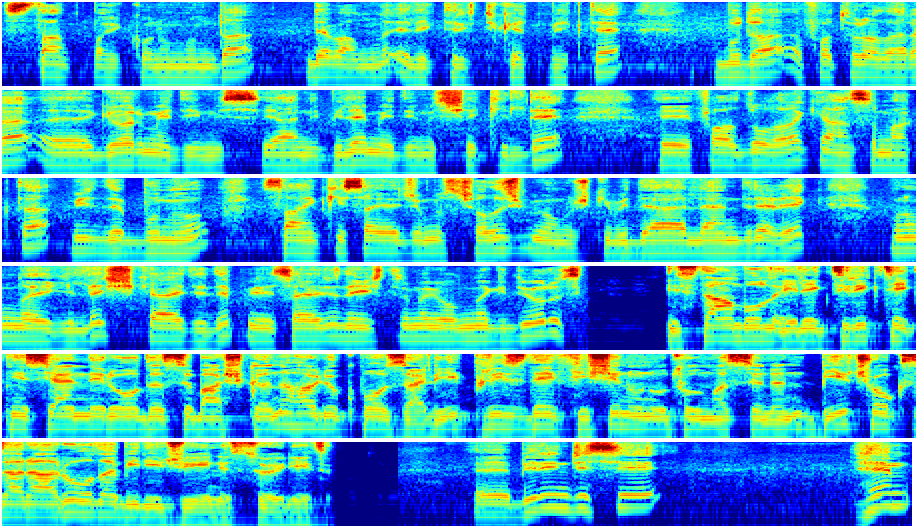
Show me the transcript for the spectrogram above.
standby konumunda devamlı elektrik tüketmekte. Bu da faturalara e, görmediğimiz yani bilemediğimiz şekilde e, fazla olarak yansımakta. Biz de bunu sanki sayacımız çalışmıyormuş gibi değerlendirerek bununla ilgili de şikayet edip bir sayacı değiştirme yoluna gidiyoruz. İstanbul Elektrik Teknisyenleri Odası Başkanı Haluk Bozali, prizde fişin unutulmasının birçok zararı olabileceğini söyledi. Ee, Birincisi hem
